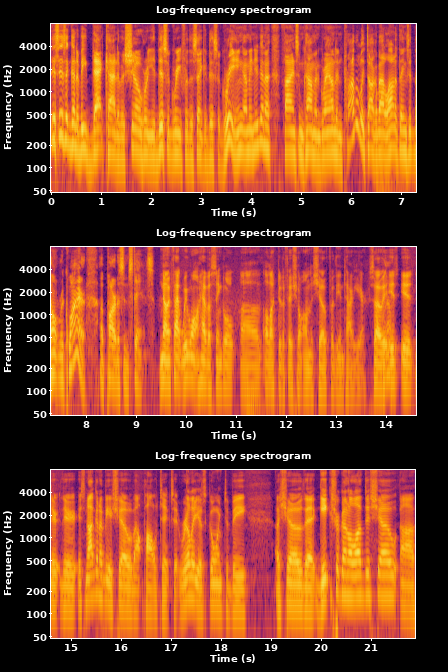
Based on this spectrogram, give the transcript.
this isn't going to be that kind of a show where you disagree for the sake of disagreeing. I mean, you're going to find some common ground and probably talk about a lot of things that don't require a partisan stance. No, in fact, we won't have a single uh, elected official on the show for the entire year. So no. it, it, there, there, it's not going to be a show about politics. It really is going to be a show that geeks are going to love this show. Uh,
